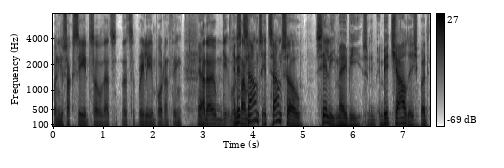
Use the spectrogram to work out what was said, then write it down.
when you succeed. So that's that's a really important thing. Yeah. And, I gi- and it sounds it sounds so silly, maybe a bit childish, but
